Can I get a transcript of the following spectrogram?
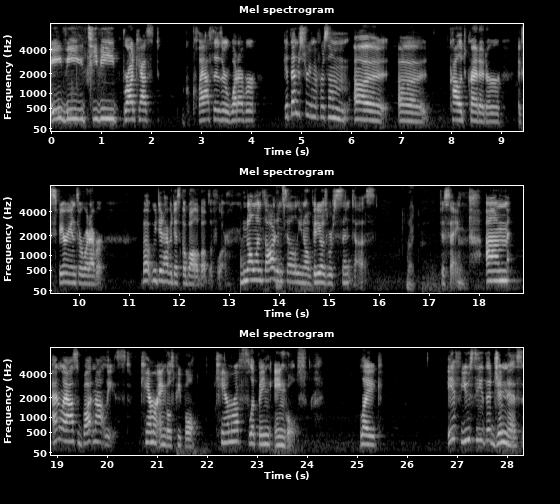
AV TV broadcast classes or whatever. Get them to stream it for some uh uh college credit or experience or whatever. But we did have a disco ball above the floor. No one thought until you know videos were sent to us. Right. Just saying. Um, and last but not least, camera angles, people. Camera flipping angles. Like, if you see the gymnast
